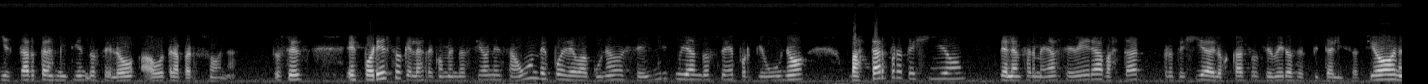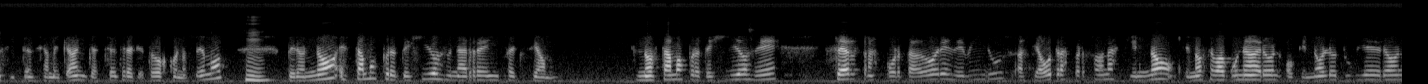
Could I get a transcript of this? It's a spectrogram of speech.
y estar transmitiéndoselo a otra persona. Entonces, es por eso que las recomendaciones, aún después de vacunado, es seguir cuidándose porque uno va a estar protegido de la enfermedad severa, va a estar protegida de los casos severos de hospitalización, asistencia mecánica, etcétera, que todos conocemos, mm. pero no estamos protegidos de una reinfección. No estamos protegidos de ser transportadores de virus hacia otras personas que no, que no se vacunaron o que no lo tuvieron,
